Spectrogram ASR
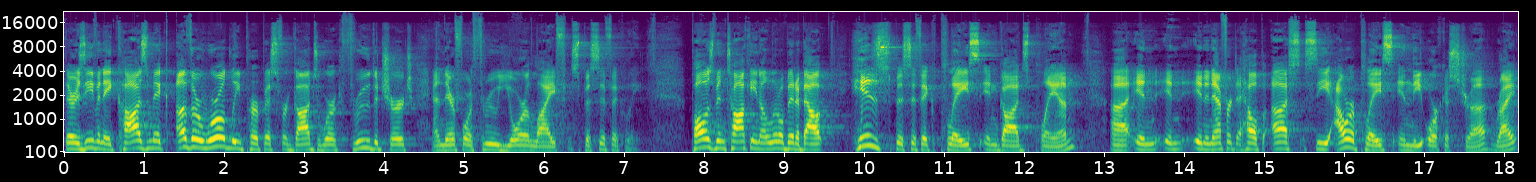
there is even a cosmic, otherworldly purpose for God's work through the church and therefore through your life specifically. Paul has been talking a little bit about his specific place in God's plan uh, in, in, in an effort to help us see our place in the orchestra, right?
